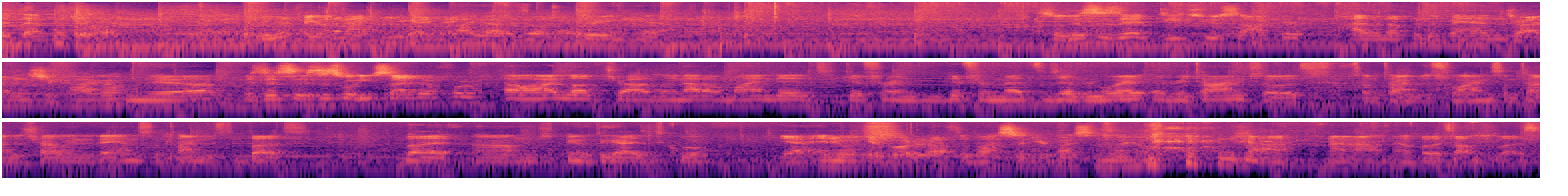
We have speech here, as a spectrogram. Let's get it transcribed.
it that much or what? Are you on me? I got it. Three, yeah. So this is it, D2 soccer, piling up in the van, driving to Chicago. Yeah. Is this is this what you signed up for? Oh, I love traveling. I don't mind it. It's different different methods every way every time. So it's sometimes it's flying, sometimes it's traveling in the van, sometimes it's the bus. But um, just being with the guys is cool. Yeah, anyone get voted off the bus on your bus on the way home? nah, nah, no boats off the bus.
